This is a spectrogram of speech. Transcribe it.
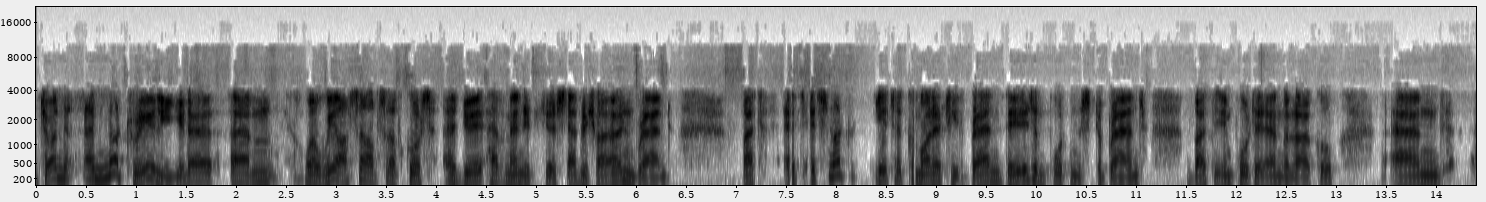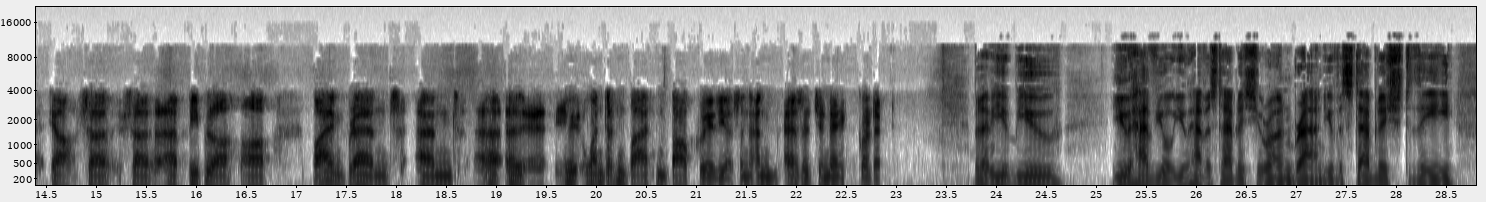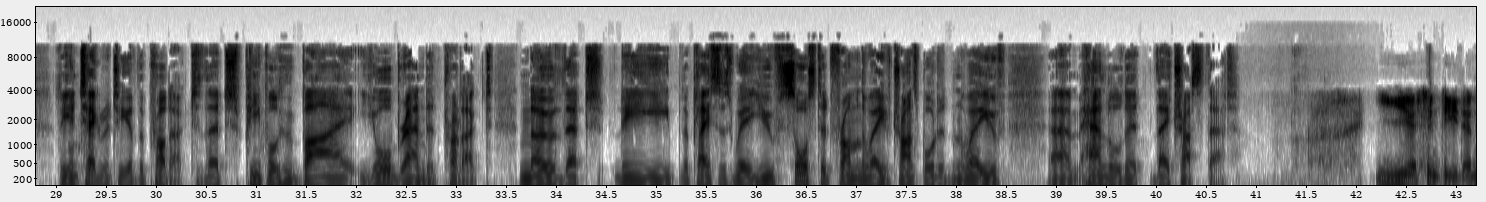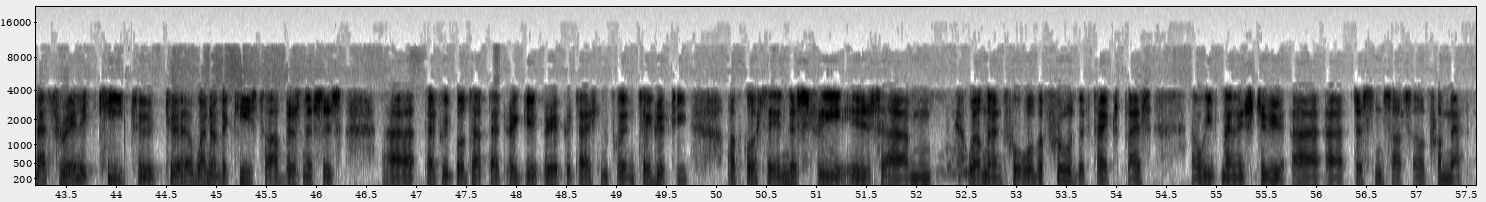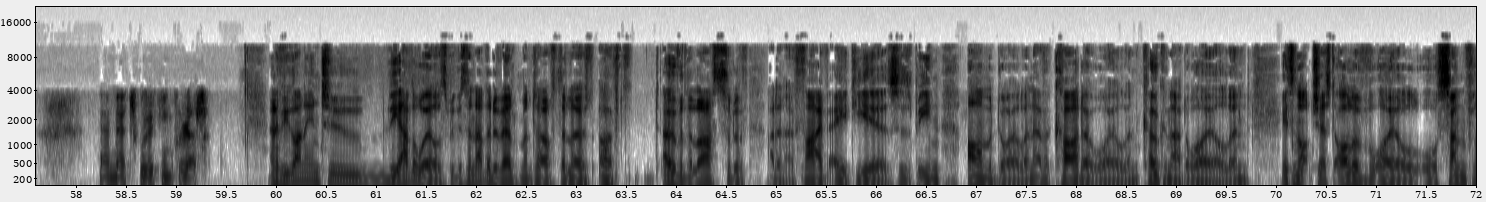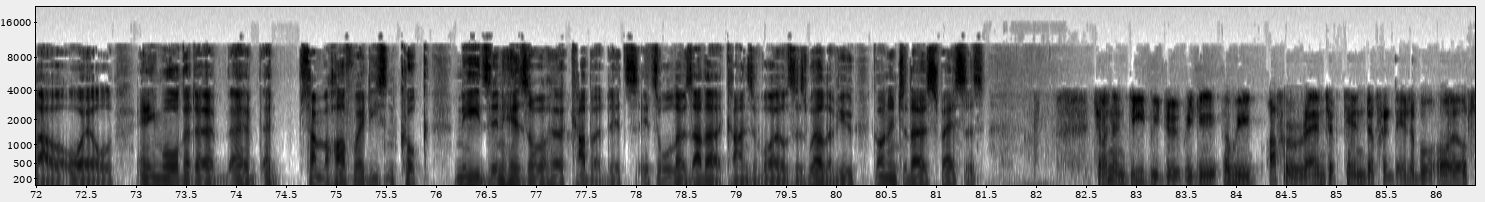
John, uh, not really. You know, um, well, we ourselves, of course, uh, do have managed to establish our own brand, but it, it's not yet a commodity. The brand, there is importance to brand, both the imported and the local, and yeah, so so uh, people are, are buying brands, and uh, uh, one doesn't buy it in bulk really as an as a generic product. But you you you have your you have established your own brand. You've established the the integrity of the product that people who buy your branded product know that the the places where you've sourced it from and the way you've transported it and the way you've um, handled it they trust that. Yes, indeed, and that's really key to, to one of the keys to our business is uh, that we built up that reg- reputation for integrity. Of course, the industry is um, well known for all the fraud that takes place, and we've managed to uh, uh, distance ourselves from that and that's working for us. And have you gone into the other oils? Because another development after the over the last sort of, I don't know, five, eight years has been almond oil and avocado oil and coconut oil. And it's not just olive oil or sunflower oil anymore that a, a, a some halfway decent cook needs in his or her cupboard. It's, it's all those other kinds of oils as well. Have you gone into those spaces? John, indeed we do. We do. We offer a range of 10 different edible oils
